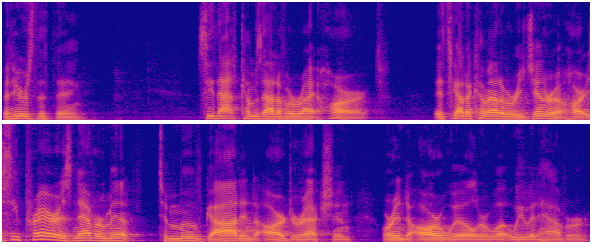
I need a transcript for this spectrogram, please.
But here's the thing. See, that comes out of a right heart. It's got to come out of a regenerate heart. You see, prayer is never meant to move God into our direction or into our will or what we would have or,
